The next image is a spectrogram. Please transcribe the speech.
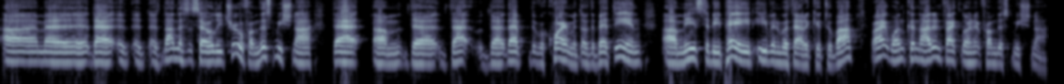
um, uh, that it, it's not necessarily true from this Mishnah that um, the that that that the requirement of the betin um, uh, needs to be paid even without a ketubah, right? One cannot, in fact, learn it from this mishnah.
